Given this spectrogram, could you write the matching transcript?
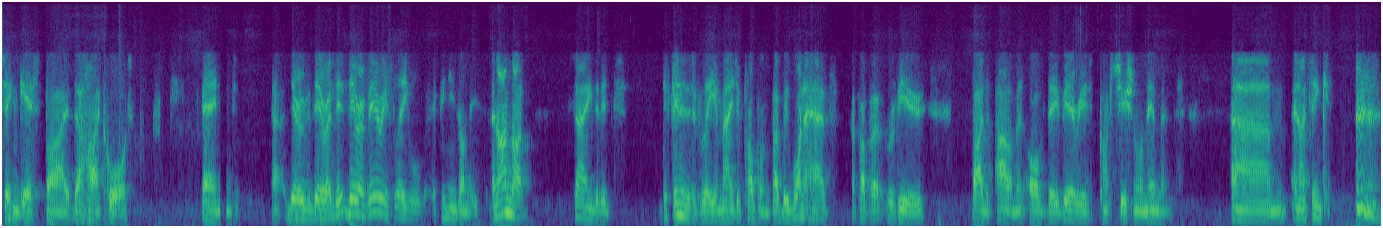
second guessed by the High Court, and uh, there there are there are various legal opinions on this, and I'm not saying that it's definitively a major problem, but we want to have a proper review by the Parliament of the various constitutional amendments, um, and I think.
